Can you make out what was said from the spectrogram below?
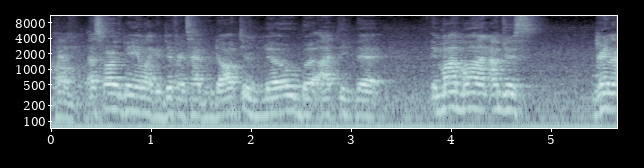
um, as far as being like a different type of doctor, no, but I think that in my mind, I'm just granted,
